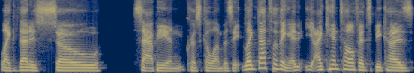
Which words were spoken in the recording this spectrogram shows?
like that is so sappy and Chris Columbus. Like that's the thing. I can't tell if it's because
